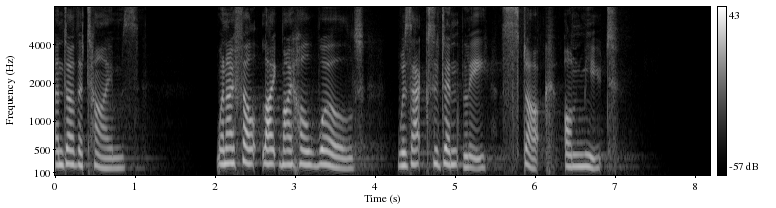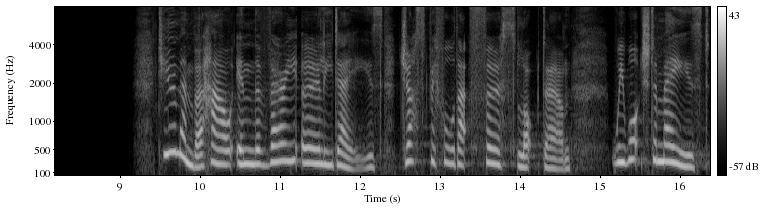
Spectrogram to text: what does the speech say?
And other times when I felt like my whole world was accidentally stuck on mute. Do you remember how, in the very early days, just before that first lockdown, we watched amazed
